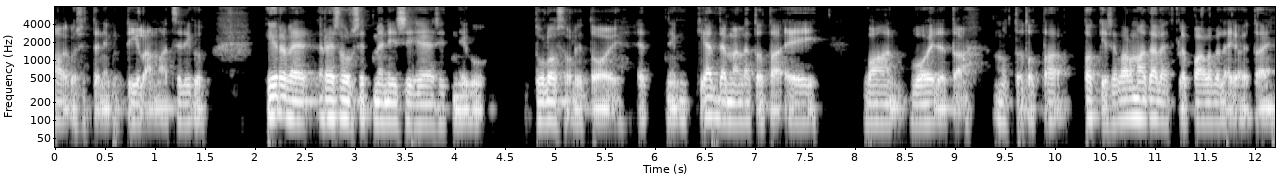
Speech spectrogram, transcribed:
alkoi sitten niin kuin diilaamaan. Että se niin kuin hirveät resurssit meni siihen ja sitten niin kuin tulos oli toi, että niin kieltämällä tota ei vaan voiteta, mutta tota, toki se varmaan tällä hetkellä palvelee joitain,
